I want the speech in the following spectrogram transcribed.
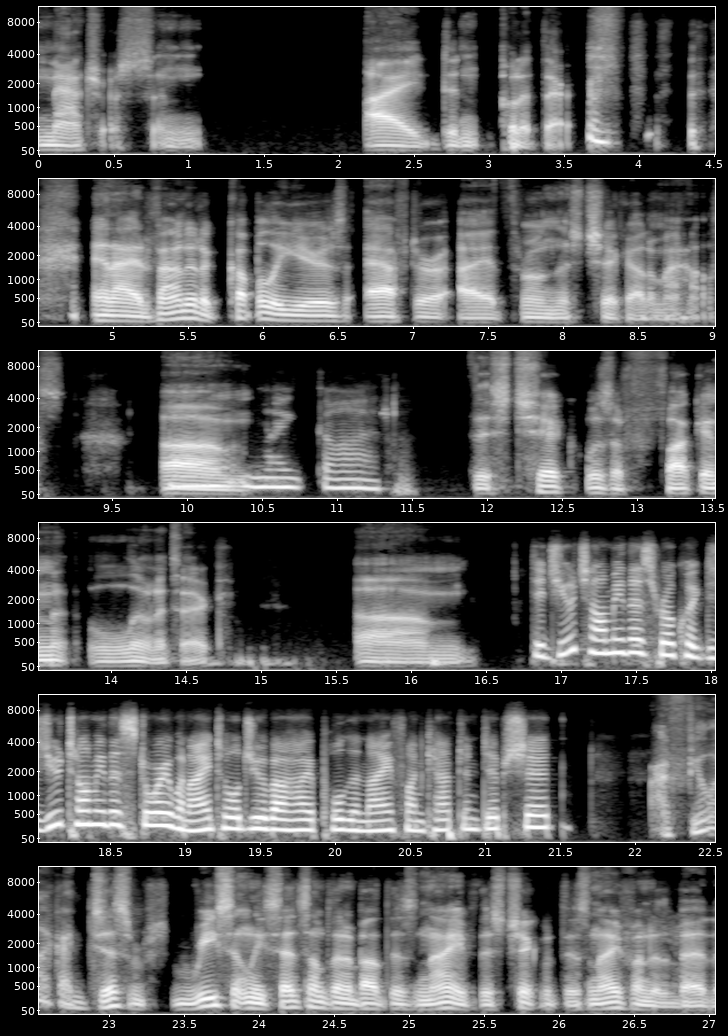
mattress, and I didn't put it there. and I had found it a couple of years after I had thrown this chick out of my house. oh Um, my god. this chick was a fucking lunatic. Um, Did you tell me this real quick? Did you tell me this story when I told you about how I pulled a knife on Captain Dipshit? I feel like I just recently said something about this knife, this chick with this knife under the bed.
